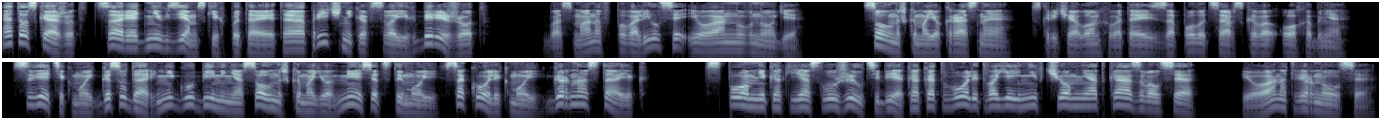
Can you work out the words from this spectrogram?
а то скажут, царь одних земских пытает, а опричников своих бережет. Басманов повалился Иоанну в ноги. «Солнышко мое красное!» — вскричал он, хватаясь за полы царского охобня. «Светик мой, государь, не губи меня, солнышко мое, месяц ты мой, соколик мой, горностаек! Вспомни, как я служил тебе, как от воли твоей ни в чем не отказывался!» Иоанн отвернулся.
